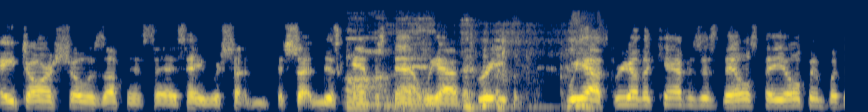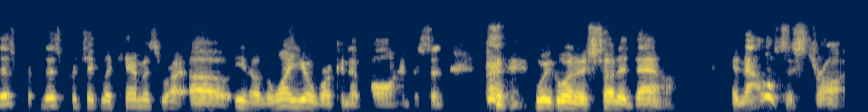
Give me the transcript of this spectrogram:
HR shows up and says, "Hey, we're shutting shutting this campus oh, down. We have three, we have three other campuses. They'll stay open, but this this particular campus, uh, you know, the one you're working at, Paul Henderson, we're going to shut it down." And I was distraught.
